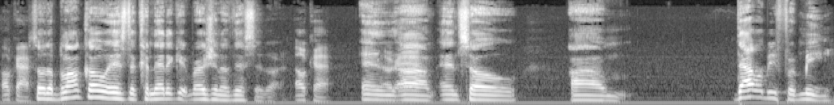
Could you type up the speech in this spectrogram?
okay. So the Blanco is the Connecticut version of this cigar, Okay. and Okay. um, and so, um, that would be for me.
